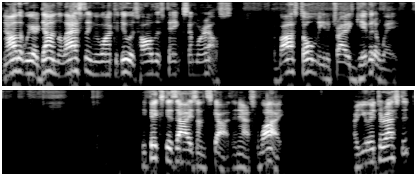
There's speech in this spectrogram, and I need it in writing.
Now that we are done, the last thing we want to do is haul this tank somewhere else. The boss told me to try to give it away. He fixed his eyes on Scott and asked, Why? Are you interested?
